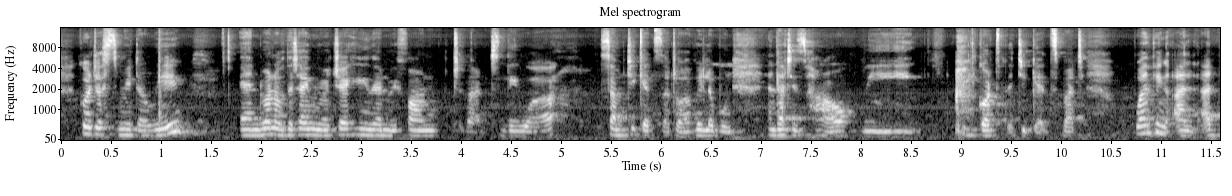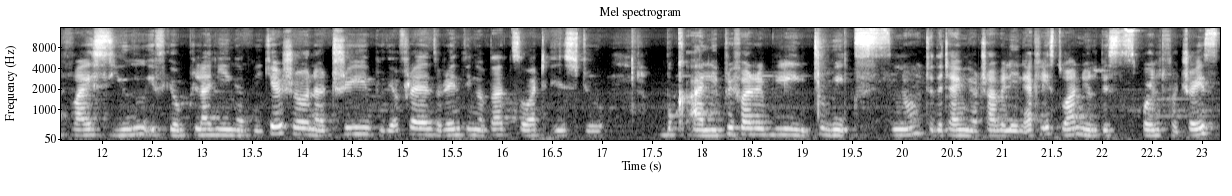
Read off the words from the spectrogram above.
God just made a way. And one of the time we were checking, then we found that there were some tickets that were available, and that is how we got the tickets. But one thing I'll advise you if you're planning a vacation, a trip with your friends, or anything of that sort, is to book early, preferably two weeks, you know, to the time you're traveling. At least one, you'll be spoiled for choice.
